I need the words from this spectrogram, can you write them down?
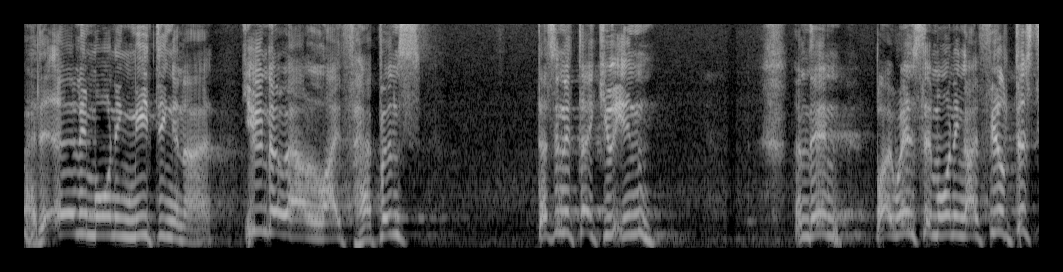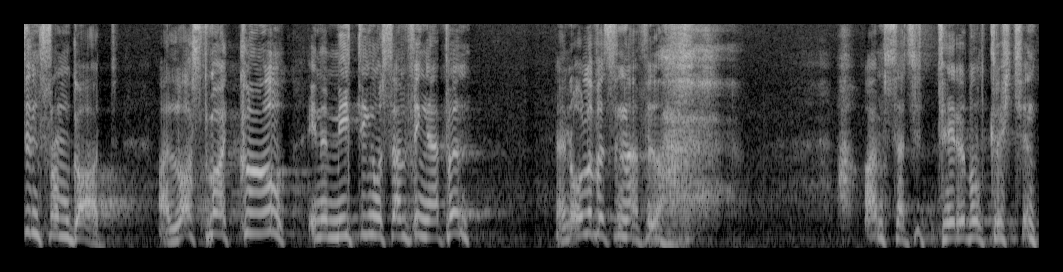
I had an early morning meeting, and I, you know how life happens. Doesn't it take you in? And then by Wednesday morning, I feel distant from God. I lost my cool in a meeting or something happened. And all of a sudden, I feel, I'm such a terrible Christian.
